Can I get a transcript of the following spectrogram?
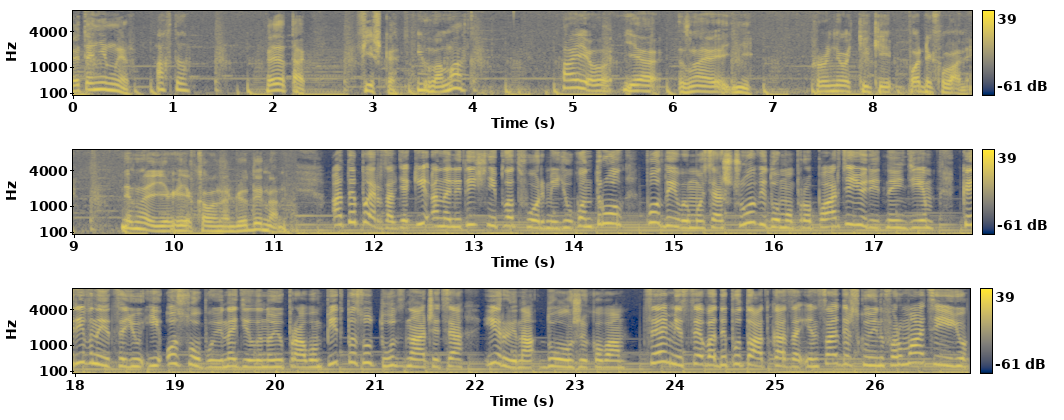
Это не мэр, А хто? это так, фишка. Ломак, а його я знаю і про нього тільки по рекламі. Не знаю, я- яка вона людина. А тепер, завдяки аналітичній платформі «Юконтрол», подивимося, що відомо про партію Рідний дім. Керівницею і особою, наділеною правом підпису, тут значиться Ірина Должикова. Це місцева депутатка за інсайдерською інформацією,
